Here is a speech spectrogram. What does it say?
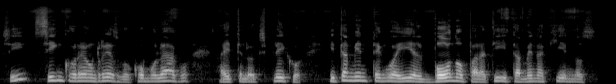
¿sí? Sin correr un riesgo. ¿Cómo lo hago? Ahí te lo explico. Y también tengo ahí el bono para ti, y también aquí en los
